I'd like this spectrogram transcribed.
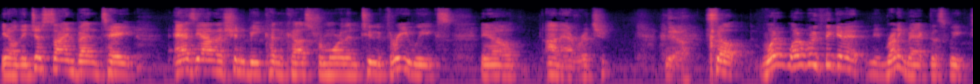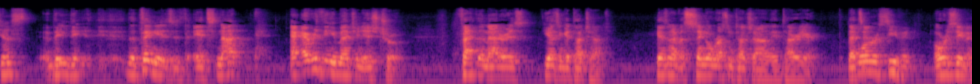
You know, they just signed Ben Tate. Asiata shouldn't be concussed for more than two, three weeks, you know, on average. Yeah. So, what what are we thinking at running back this week? Just the, the, the thing is, it's not everything you mentioned is true. Fact of the matter is, he doesn't get touchdowns. He doesn't have a single rushing touchdown in the entire year. That's or it. receiving. Or receiving.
